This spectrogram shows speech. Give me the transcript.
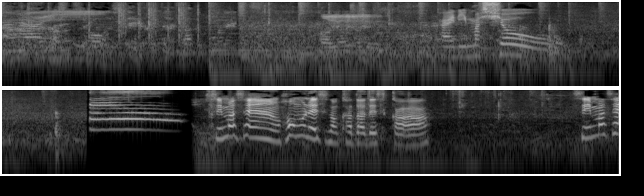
はい。帰りましょう。すいません。ホームレスの方ですか？すいません。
